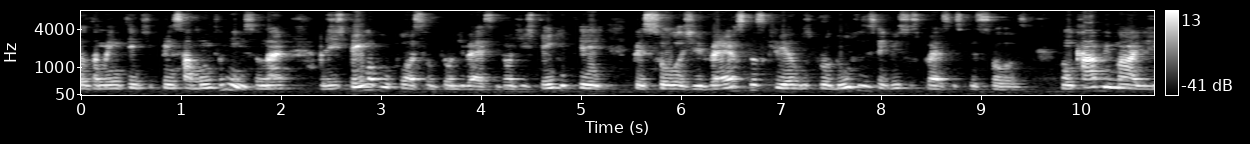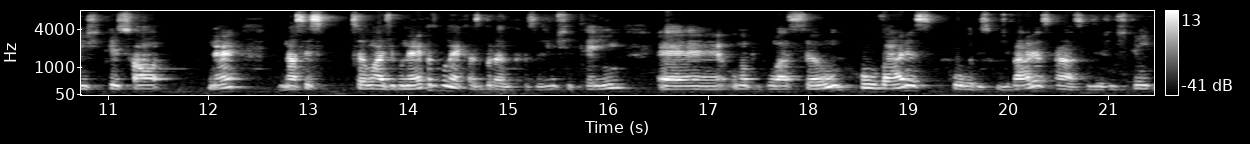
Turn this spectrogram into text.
Então também tem que pensar muito nisso, né? A gente tem uma população tão diversa, então a gente tem que ter pessoas diversas criando os produtos e serviços para essas pessoas. Não cabe mais a gente ter só, né, na seção lá de bonecas, bonecas brancas. A gente tem é, uma população com várias cores, de várias raças. A gente tem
